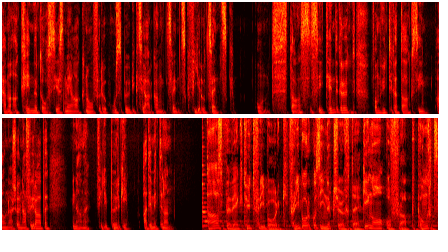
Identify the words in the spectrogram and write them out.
kommen an Kinderdossiers mehr angenommen für den Ausbildungsjahrgang 2024. Und das sind die Hintergründe vom heutigen Tag. Auch noch schönen Feierabend. Mein Name ist Philipp Bürgi. Adi miteinander. Das bewegt heute Freiburg. Freiburg aus seiner Geschichte. Ging auf frapp.ch.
